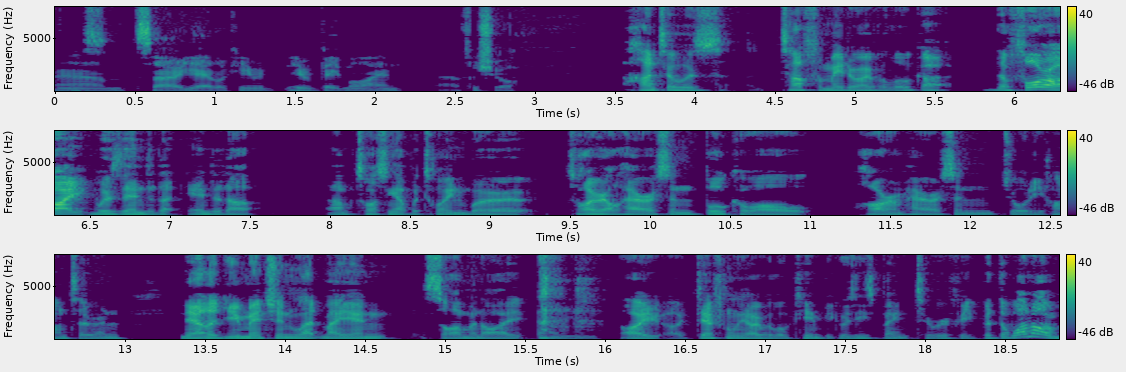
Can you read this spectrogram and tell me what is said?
Yes. Um, so yeah, look, he would he would be mine uh, for sure. Hunter was tough for me to overlook. I, the four I was ended up, ended up um, tossing up between were Tyrell Harrison, Bul Kuol, Hyrum Harrison, Geordie Hunter, and now that you mentioned Lat Mayen, Simon, I, I I definitely overlooked him because he's been terrific. But the one I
